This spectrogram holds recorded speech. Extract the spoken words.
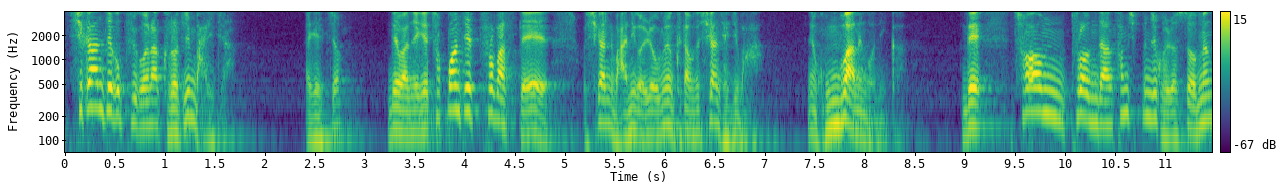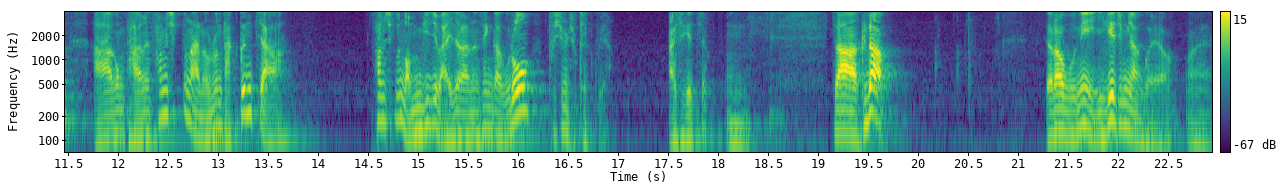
시간 제고 풀거나 그러지 말자. 알겠죠? 근데 만약에 첫 번째 풀어봤을 때 시간이 많이 걸려오면 그다음부터 시간 재지 마. 그냥 공부하는 거니까. 근데 처음 풀었는데 한 30분 정도 걸렸어. 그러면 아 그럼 다음에 30분 안으로는 다 끊자. 30분 넘기지 말자라는 생각으로 푸시면 좋겠고요. 아시겠죠? 음. 자, 그 다음. 여러분이 이게 중요한 거예요. 네.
